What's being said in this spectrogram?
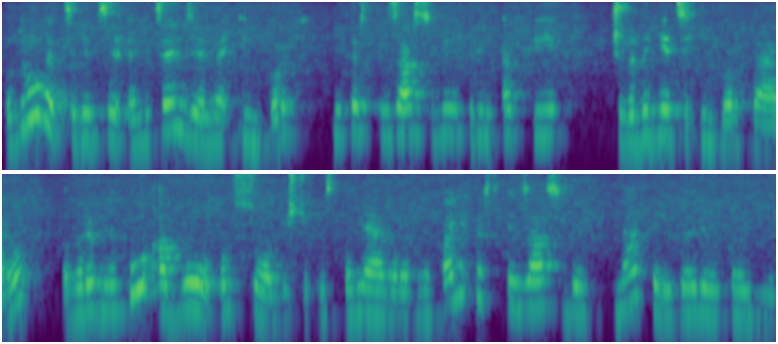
По-друге, це ліцензія на імпорт лікарських засобів, крім АФІ, що видається імпортеру, виробнику або особі, що представляє виробника лікарських засобів на території України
